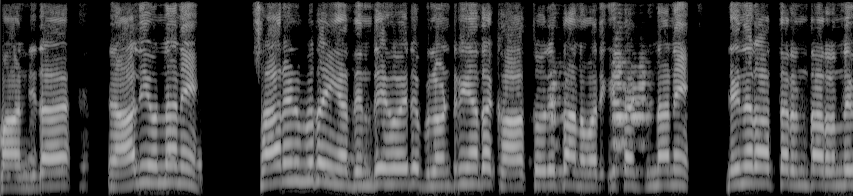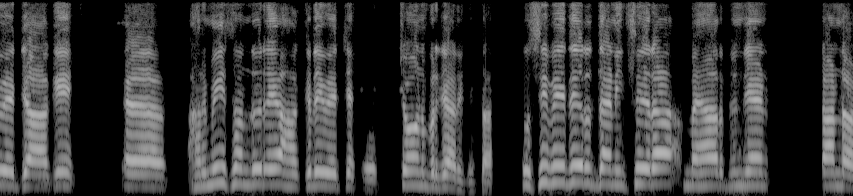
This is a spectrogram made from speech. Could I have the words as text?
ਮਾਨ ਜੀ ਦਾ ਹੈ। ਨਾਲ ਹੀ ਉਹਨਾਂ ਨੇ ਸਾਰਿਆਂ ਨੂੰ ਵਧਾਈਆਂ ਦਿੰਦੇ ਹੋਏ ਤੇ ਵਲੰਟੀਅਰਾਂ ਦਾ ਖਾਸ ਤੌਰ ਤੇ ਧੰਨਵਾਦ ਕੀਤਾ ਜਿਨ੍ਹਾਂ ਨੇ ਦਿਨ ਰਾਤ ਤਰਨਤਾਰਨ ਦੇ ਵਿੱਚ ਜਾ ਕੇ ਅਹ, ਹਰਮੀਤ ਸੰਧੂ ਦੇ ਹੱਕ ਦੇ ਵਿੱਚ ਚੋਣ ਪ੍ਰਚਾਰ ਕੀਤਾ ਤੁਸੀਂ ਵੀ ਇਹਦੇ ਦੈਨਿਕ ਸਵੇਰਾ ਮੈਂ ਹਰਜਨ ਜੈਨ ਟਾਂਡਾ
